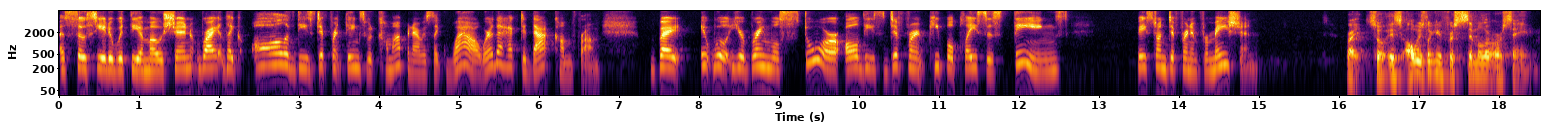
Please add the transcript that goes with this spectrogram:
associated with the emotion, right? Like all of these different things would come up. And I was like, wow, where the heck did that come from? But it will, your brain will store all these different people, places, things based on different information. Right. So it's always looking for similar or same.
